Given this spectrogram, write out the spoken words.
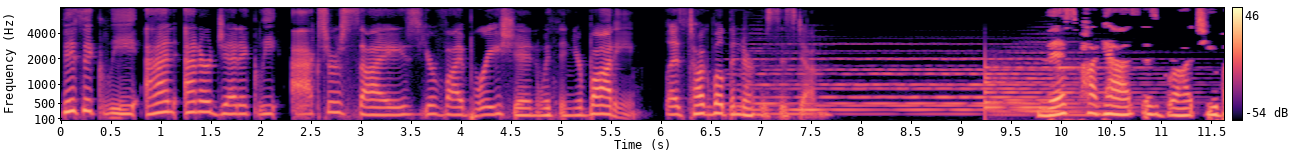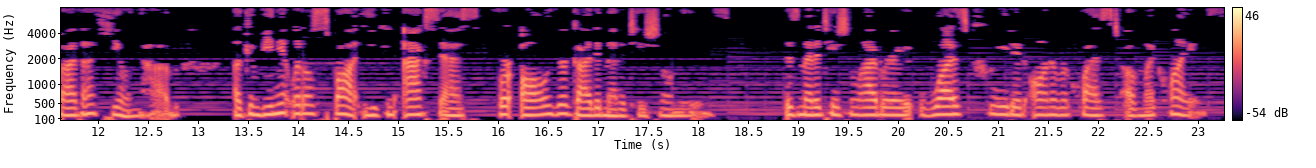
physically and energetically exercise your vibration within your body. Let's talk about the nervous system. This podcast is brought to you by the Healing Hub, a convenient little spot you can access for all your guided meditational needs. This meditation library was created on a request of my clients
